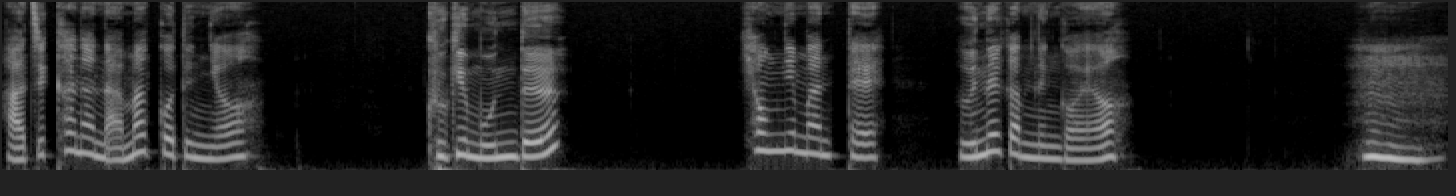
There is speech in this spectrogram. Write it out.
아직 하나 남았거든요. 그게 뭔데? 형님한테 은혜 갚는 거요. 흠,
